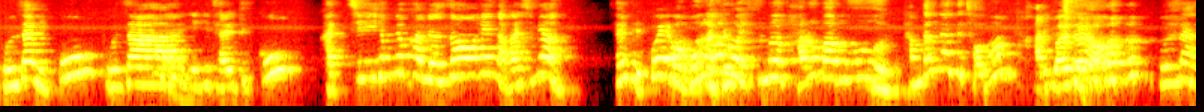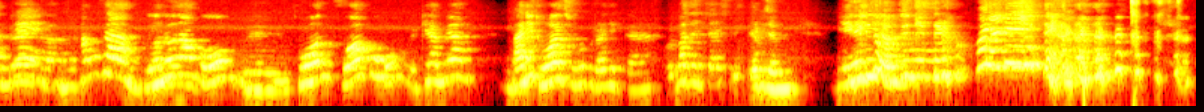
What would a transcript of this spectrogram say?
본사 믿고, 본사 어. 얘기 잘 듣고, 같이 협력하면서 해 나가시면 잘 될 거예요. 어, 모르는 거 있으면 바로바로 음. 담당자한테 전화하면 다. 맞아요. 본사한테 그러니까. 음, 항상 의논하고 음, 조언 구하고 이렇게 하면 많이 도와주고 그러니까 얼마든지 할 수 있어요. 예비 점 예비 점주님들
